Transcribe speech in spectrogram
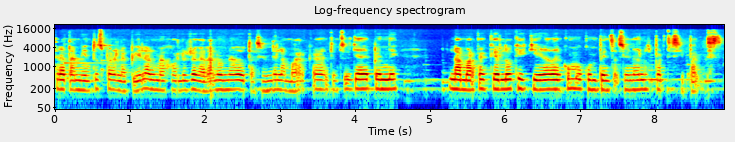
tratamientos para la piel, a lo mejor les regalan una dotación de la marca, entonces ya depende la marca qué es lo que quiera dar como compensación a los participantes.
